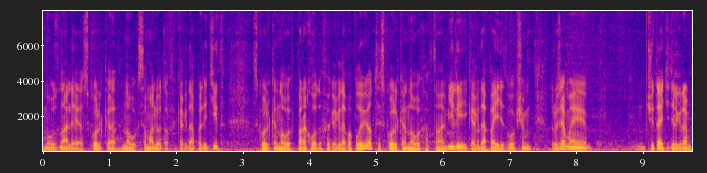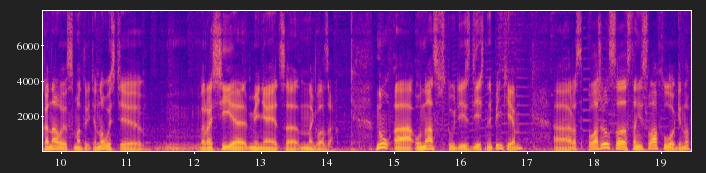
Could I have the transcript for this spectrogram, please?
Мы узнали, сколько новых самолетов и когда полетит, сколько новых пароходов и когда поплывет, и сколько новых автомобилей и когда поедет. В общем, друзья мои, читайте телеграм-каналы, смотрите новости. Россия меняется на глазах. Ну, а у нас в студии здесь на пеньке расположился Станислав Логинов,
